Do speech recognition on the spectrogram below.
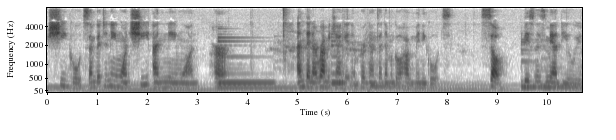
she goats. I'm going to name one she and name one her. And then a Rami can get them pregnant and then I go have many goats. So, business may I deal with.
